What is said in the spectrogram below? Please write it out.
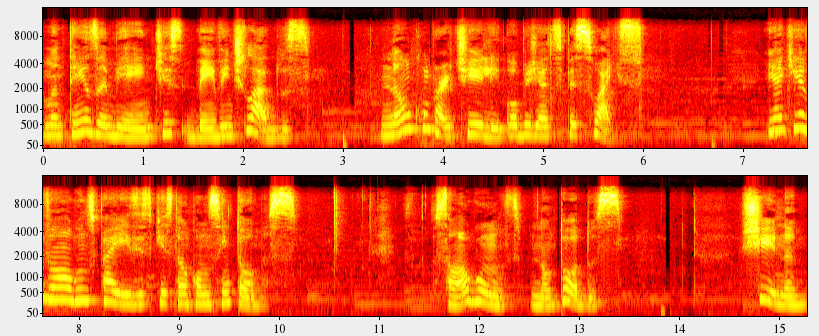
Mantenha os ambientes bem ventilados. Não compartilhe objetos pessoais. E aqui vão alguns países que estão com sintomas. São alguns, não todos. China,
